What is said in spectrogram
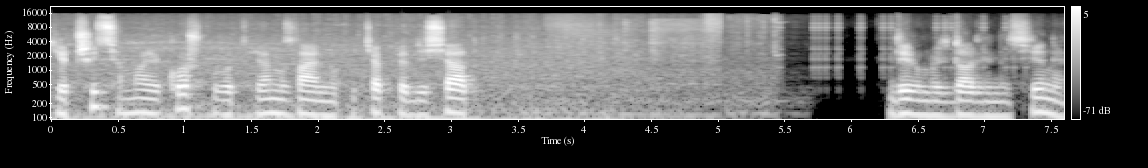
Гірчиця має коштувати, я не знаю, ну хоча б 50. Дивимось далі на ціни.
